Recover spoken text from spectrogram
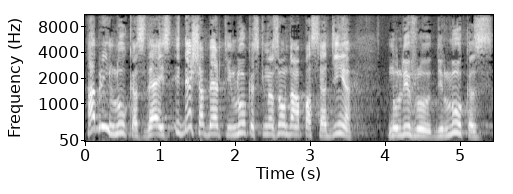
Abre em Lucas 10 e deixa aberto em Lucas, que nós vamos dar uma passeadinha no livro de Lucas,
